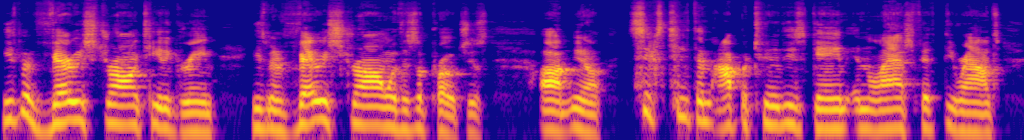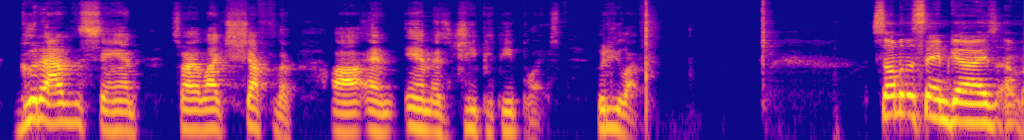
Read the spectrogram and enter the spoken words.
he's been very strong tee to green. He's been very strong with his approaches. Um, you know, 16th in opportunities gained in the last 50 rounds. Good out of the sand. So I like Scheffler uh, and Im as GPP plays. Who do you like? some of the same guys. Um,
